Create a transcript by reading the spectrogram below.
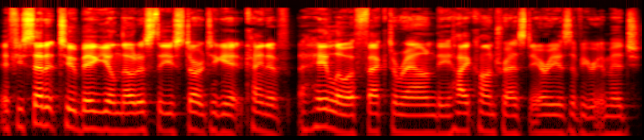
If you set it too big, you'll notice that you start to get kind of a halo effect around the high contrast areas of your image.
